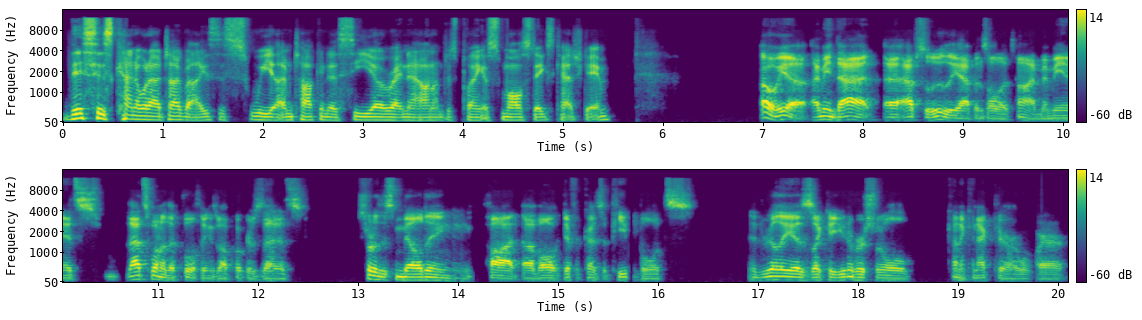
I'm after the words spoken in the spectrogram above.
this is kind of what I talk about. Like, this is sweet. I'm talking to a CEO right now, and I'm just playing a small stakes cash game. Oh yeah, I mean that uh, absolutely happens all the time. I mean, it's that's one of the cool things about poker is that it's sort of this melding pot of all different kinds of people. It's it really is like a universal kind of connector where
